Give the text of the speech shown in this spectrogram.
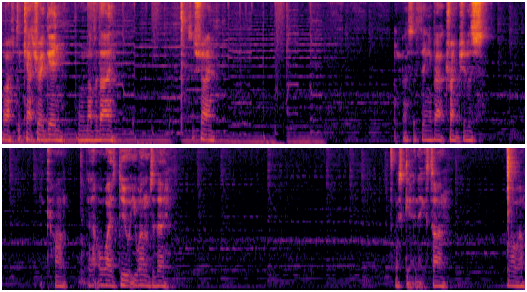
I'll have to catch her again on another day. It's a shame. That's the thing about tarantulas. You can't, they don't always do what you want them to do. Let's get it next time. Oh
